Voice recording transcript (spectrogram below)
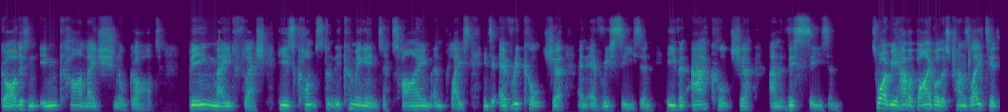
God is an incarnational God, being made flesh. He is constantly coming into time and place, into every culture and every season, even our culture and this season. That's why we have a Bible that's translated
